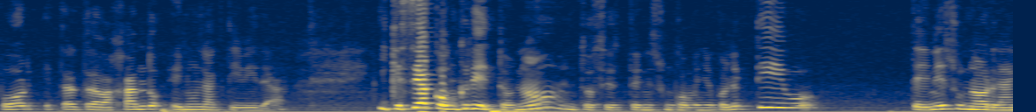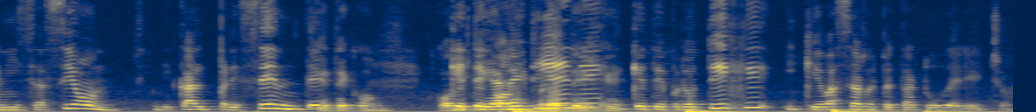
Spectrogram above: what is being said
por estar trabajando en una actividad. Y que sea concreto, ¿no? Entonces tenés un convenio colectivo, tenés una organización sindical presente que te, que te contiene, que te protege y que va a hacer respetar tus derechos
